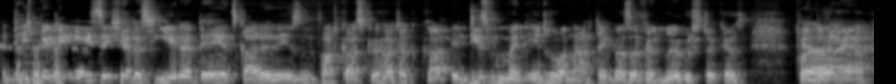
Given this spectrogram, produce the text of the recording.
Ich bin mir eh sicher, dass jeder, der jetzt gerade diesen Podcast gehört hat, in diesem Moment eh drüber nachdenkt, was er für ein Möbelstück ist. Von ja. daher,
